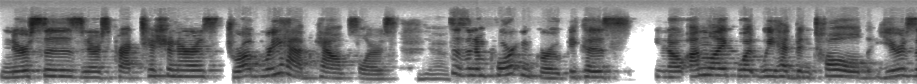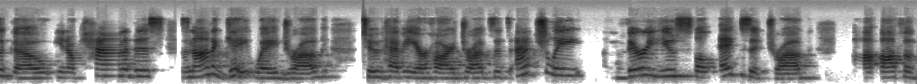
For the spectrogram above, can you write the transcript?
nurses nurse practitioners drug rehab counselors. Yes. this is an important group because you know, unlike what we had been told years ago, you know, cannabis is not a gateway drug to heavy or hard drugs. It's actually a very useful exit drug uh, off of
